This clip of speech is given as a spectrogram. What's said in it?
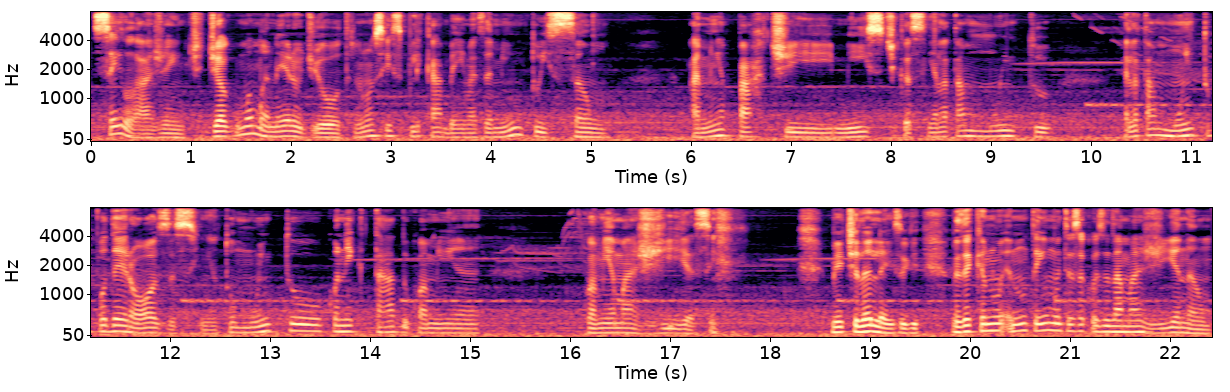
sei lá, gente, de alguma maneira ou de outra, não sei explicar bem, mas a minha intuição a minha parte mística, assim, ela tá muito ela tá muito poderosa, assim. Eu tô muito conectado com a minha. com a minha magia, assim. Meio tilelê isso aqui. Mas é que eu não, eu não tenho muito essa coisa da magia, não.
